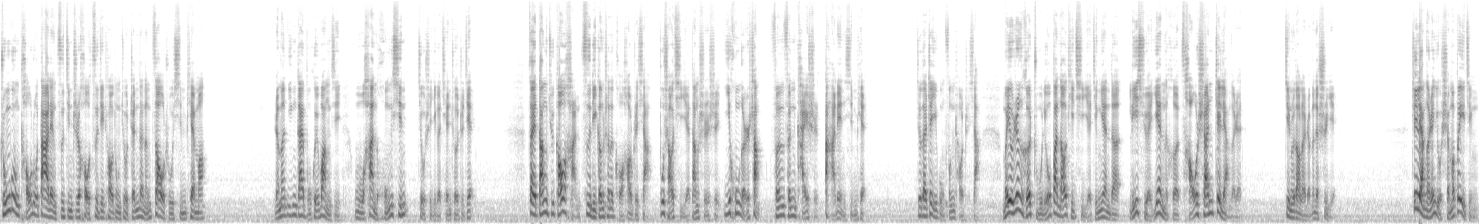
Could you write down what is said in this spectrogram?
中共投入大量资金之后，字节跳动就真的能造出芯片吗？人们应该不会忘记，武汉红芯就是一个前车之鉴。在当局高喊自力更生的口号之下，不少企业当时是一哄而上，纷纷开始大炼芯片。就在这一股风潮之下，没有任何主流半导体企业经验的李雪燕和曹山这两个人进入到了人们的视野。这两个人有什么背景，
